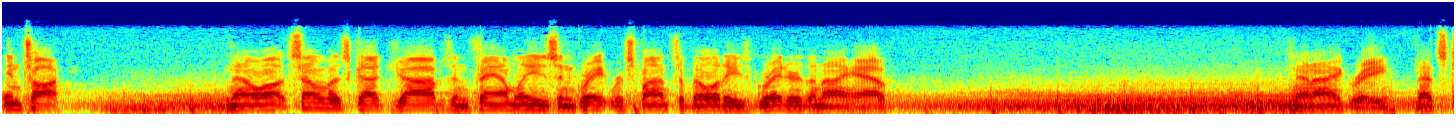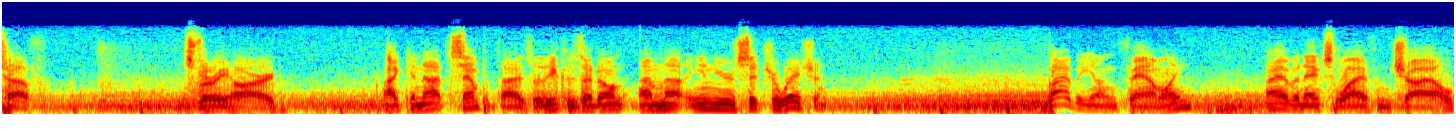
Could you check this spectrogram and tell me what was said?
in talking. Now, uh, some of us got jobs and families and great responsibilities, greater than I have. And I agree, that's tough. It's very hard. I cannot sympathize with you because I don't I'm not in your situation. But I have a young family. I have an ex-wife and child.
